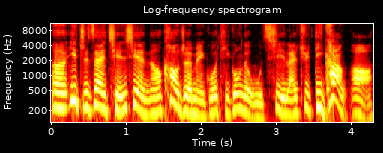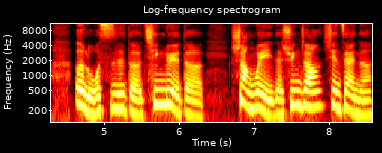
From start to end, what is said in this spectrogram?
呃，一直在前线，然后靠着美国提供的武器来去抵抗啊俄罗斯的侵略的上尉的勋章，现在呢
